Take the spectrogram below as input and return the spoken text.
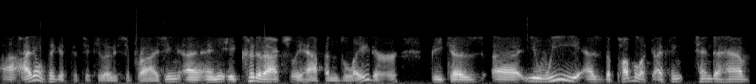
uh, I don't think it's particularly surprising, uh, and it could have actually happened later because uh, you, we, as the public, I think, tend to have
